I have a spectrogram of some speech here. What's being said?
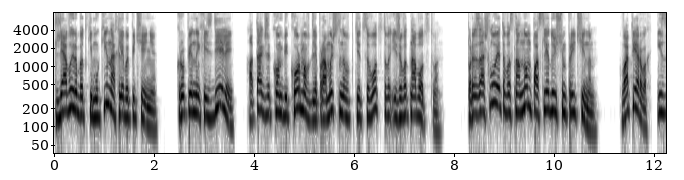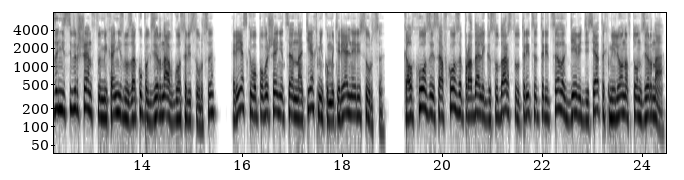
для выработки муки на хлебопечение, крупяных изделий, а также комбикормов для промышленного птицеводства и животноводства. Произошло это в основном по следующим причинам. Во-первых, из-за несовершенства механизма закупок зерна в госресурсы, резкого повышения цен на технику, материальные ресурсы. Колхозы и совхозы продали государству 33,9 миллионов тонн зерна,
